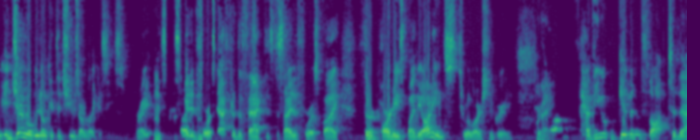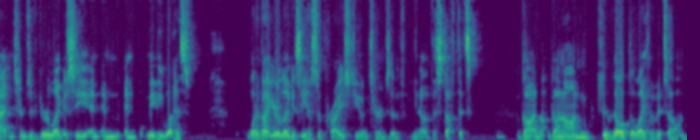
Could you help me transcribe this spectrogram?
in general, we don't get to choose our legacies, right? Mm-hmm. It's decided for us after the fact. It's decided for us by third parties, by the audience to a large degree. Right. Um, have you given thought to that in terms of your legacy, and and and maybe what has, what about your legacy has surprised you in terms of you know the stuff that's gone gone on to develop a life of its own?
